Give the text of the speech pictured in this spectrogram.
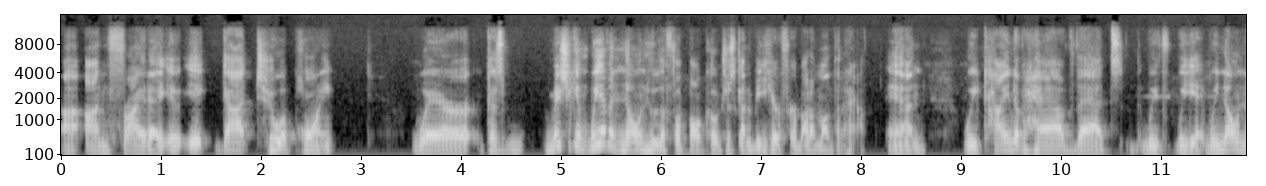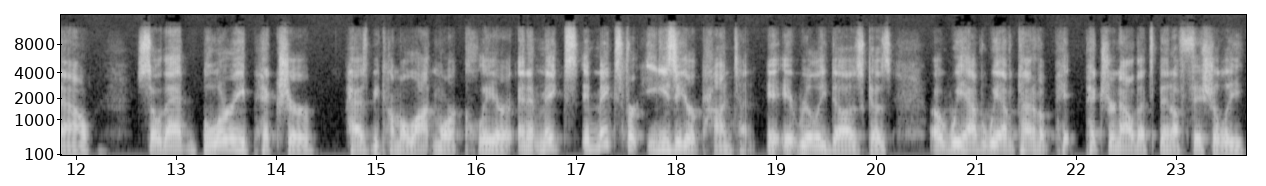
uh, on Friday. It, it got to a point where because Michigan, we haven't known who the football coach is going to be here for about a month and a half, and we kind of have that we've we we know now, so that blurry picture has become a lot more clear and it makes it makes for easier content. It, it really does because uh, we have we have kind of a picture now that's been officially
